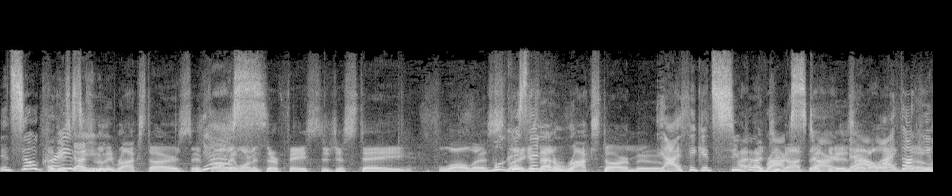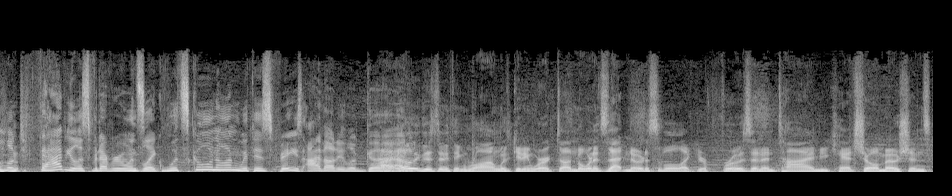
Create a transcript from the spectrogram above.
It's so crazy. Are these guys really rock stars? If all they want is their face to just stay flawless, Well, like is that a rock star move? Yeah, I think it's super I- I do rock not think star it is at now. all, I thought he looked fabulous, but everyone's like, "What's going on with his face?" I thought he looked good. I, I don't think there's anything wrong with getting work done, but when it's that noticeable, like you're frozen in time, you can't show emotions,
